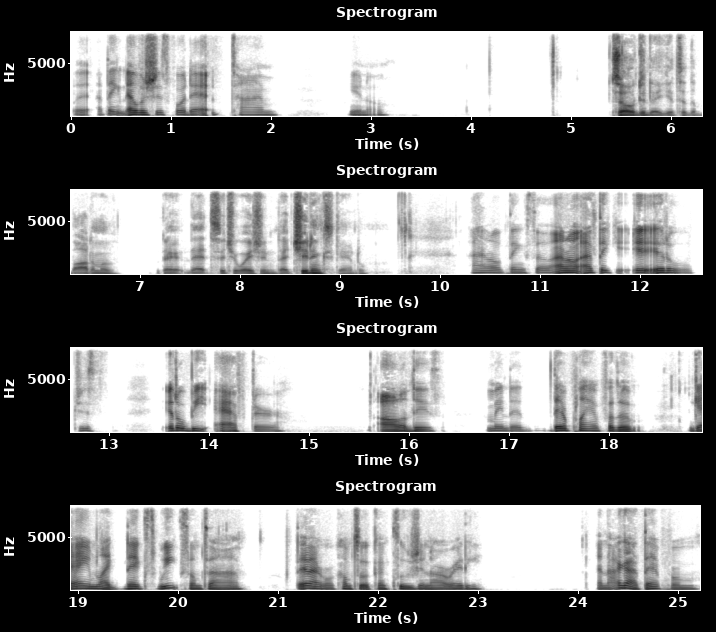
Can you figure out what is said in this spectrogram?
but I think that was just for that time. You know. So did they get to the bottom of that that situation, that cheating scandal? I don't think so. I don't. I think it, it'll just it'll be after all of this. I mean, the, they're playing for the game like next week sometime. They're not gonna come to a conclusion already. And I got that from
